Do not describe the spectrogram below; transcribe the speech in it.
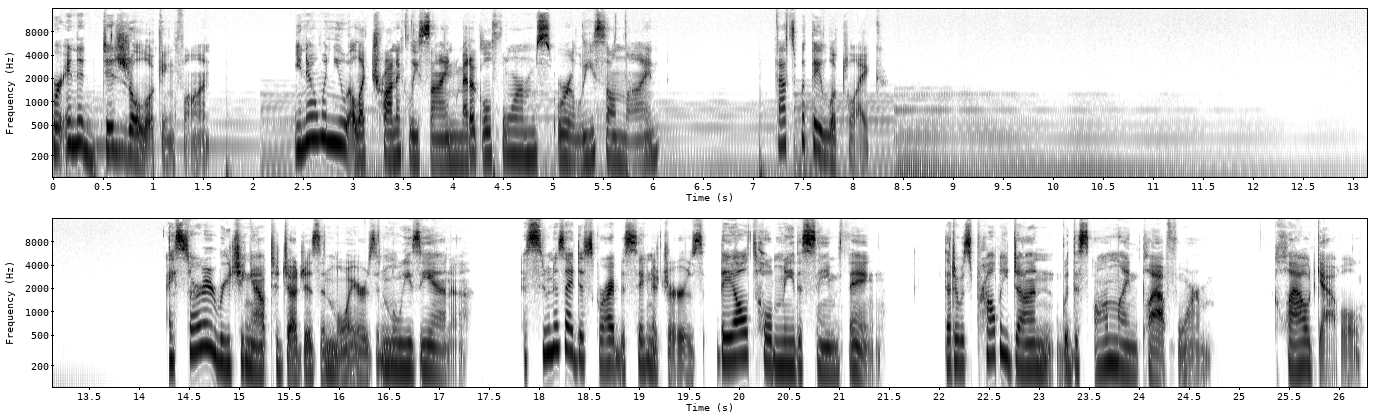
were in a digital looking font. You know when you electronically sign medical forms or a lease online? That's what they looked like. I started reaching out to judges and lawyers in Louisiana. As soon as I described the signatures, they all told me the same thing that it was probably done with this online platform, Cloud Gavel.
